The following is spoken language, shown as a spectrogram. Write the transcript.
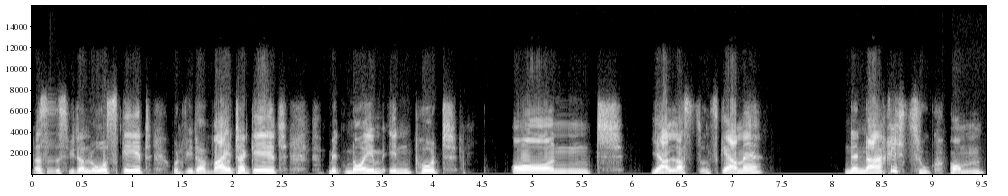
dass es wieder losgeht und wieder weitergeht mit neuem Input und ja, lasst uns gerne eine Nachricht zukommen,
